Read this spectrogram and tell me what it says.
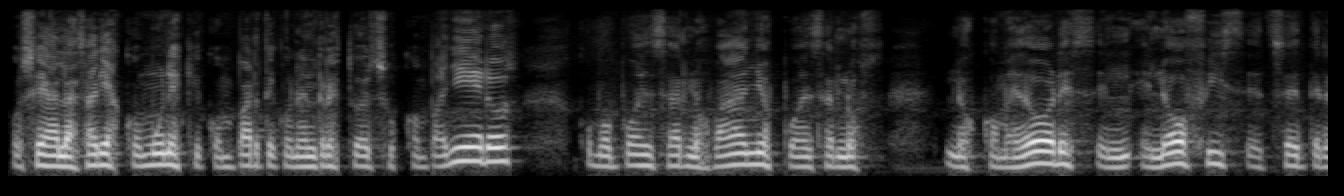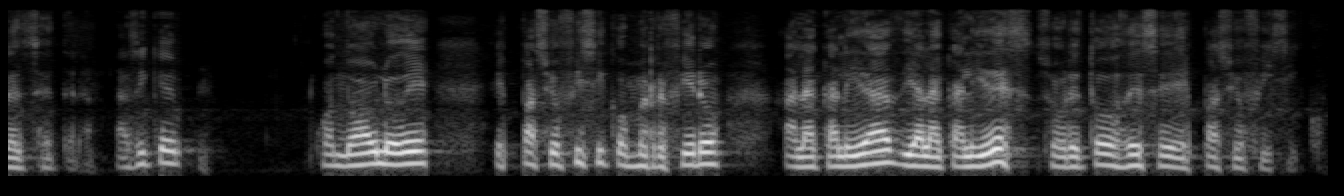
o sea, las áreas comunes que comparte con el resto de sus compañeros, como pueden ser los baños, pueden ser los, los comedores, el, office, etcétera, etcétera. Así que cuando hablo de espacios físicos me refiero a la calidad y a la calidez, sobre todo de ese espacio físico.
